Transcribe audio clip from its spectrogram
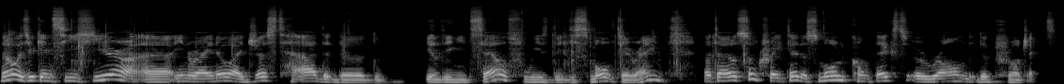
Now, as you can see here uh, in Rhino, I just had the, the building itself with the, the small terrain, but I also created a small context around the project.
